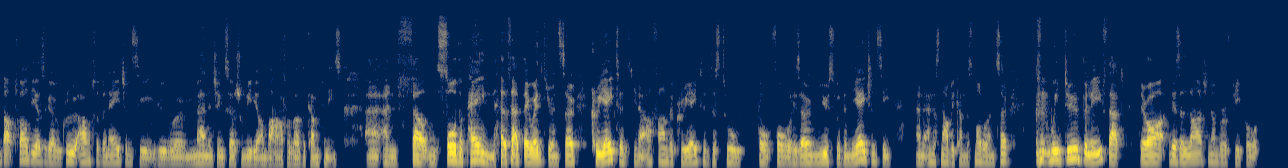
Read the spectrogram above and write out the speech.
about 12 years ago grew out of an agency who were managing social media on behalf of other companies uh, and felt and saw the pain that they went through and so created you know our founder created this tool for for his own use within the agency and and it's now become this model and so we do believe that there are there's a large number of people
